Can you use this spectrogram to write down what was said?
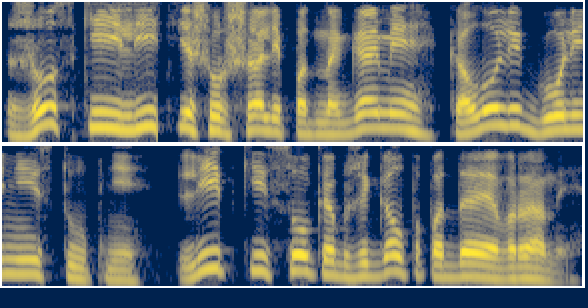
Жесткие листья шуршали под ногами, кололи голени и ступни. Липкий сок обжигал, попадая в раны.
